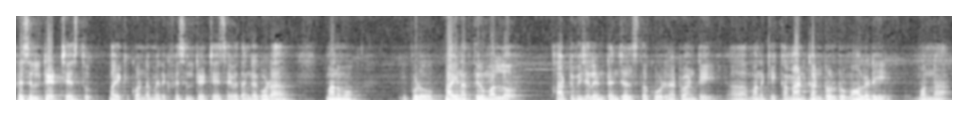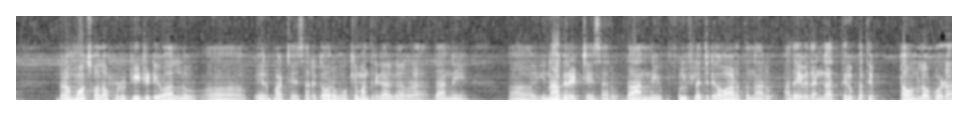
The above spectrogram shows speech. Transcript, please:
ఫెసిలిటేట్ చేస్తూ పైకి కొండ మీదకి ఫెసిలిటేట్ చేసే విధంగా కూడా మనము ఇప్పుడు పైన తిరుమలలో ఆర్టిఫిషియల్ ఇంటెలిజెన్స్తో కూడినటువంటి మనకి కమాండ్ కంట్రోల్ రూమ్ ఆల్రెడీ మొన్న బ్రహ్మోత్సవాలు అప్పుడు టీటీడీ వాళ్ళు ఏర్పాటు చేశారు. గౌరవ ముఖ్యమంత్రి గారు కూడా దాన్ని ఇనాగరేట్ చేశారు. దాన్ని ఫుల్ ఫ్లెడ్జ్డ్గా వాడుతున్నారు. అదేవిధంగా తిరుపతి టౌన్లో కూడా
